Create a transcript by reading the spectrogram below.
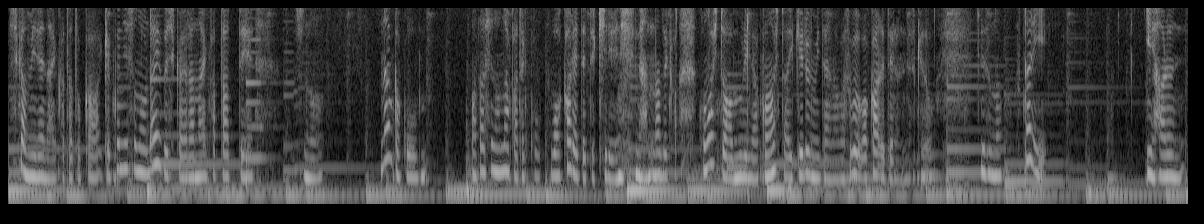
しか見れない方とか逆にそのライブしかやらない方ってそのなんかこう私の中でこう分かれてて綺麗に ななぜかこの人は無理だこの人はいけるみたいなのがすごい分かれてるんですけどでその2人言いはるんで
